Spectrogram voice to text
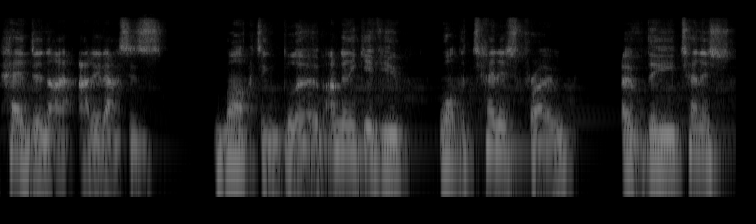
head and added Adidas's marketing blurb. I'm going to give you what the tennis pro of the tennis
